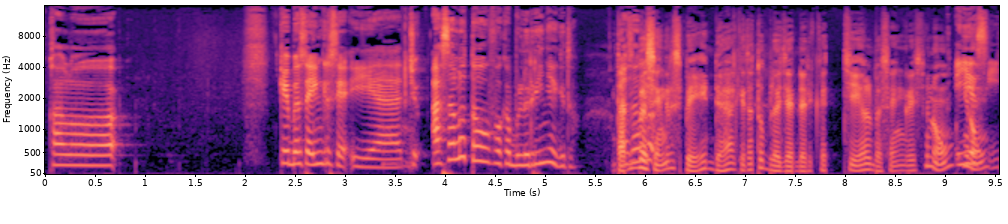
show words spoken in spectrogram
kalau kayak bahasa Inggris ya iya asal lo tahu vocabulary-nya gitu Tapi Asal bahasa lu- Inggris beda. Kita tuh belajar dari kecil bahasa Inggris, you know, you iya know. sih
